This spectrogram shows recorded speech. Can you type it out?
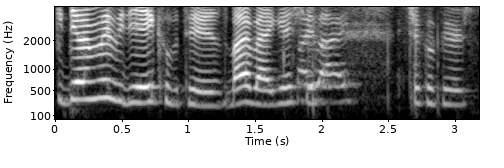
gidiyorum ve videoyu kapatıyoruz. Bay bay görüşürüz. Bay bay. Öpüyoruz.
